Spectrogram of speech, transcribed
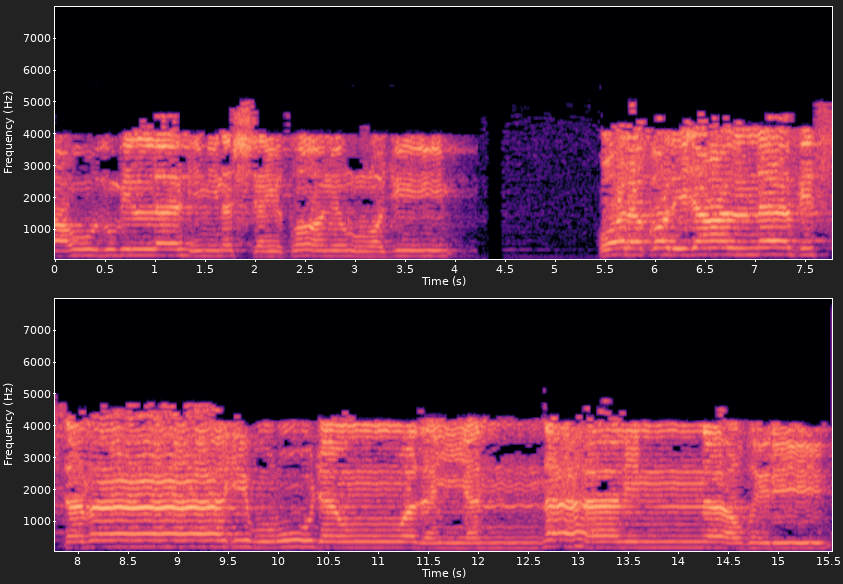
أعوذ بالله من الشيطان الرجيم. ولقد جعلنا في السماء بروجا وزيناها للناظرين.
